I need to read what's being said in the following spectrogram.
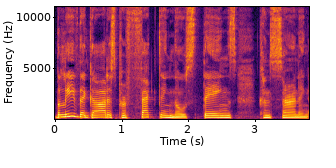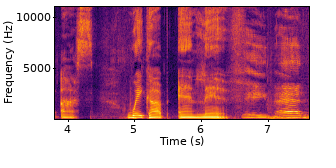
Believe that God is perfecting those things concerning us. Wake up and live. Amen.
